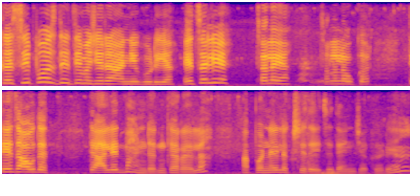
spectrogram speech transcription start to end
कशी पोच देते म्हणजे राणी गुडिया? हे चल ये चला या चला लवकर. ते जाऊ देत. ते आलेत भांडण करायला. आपण नाही लक्ष द्यायचं त्यांच्याकडे हां?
